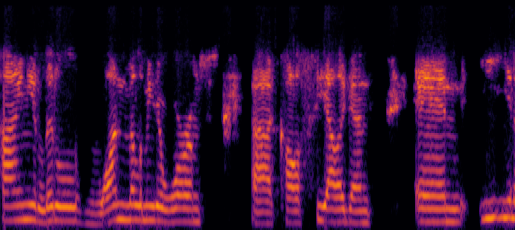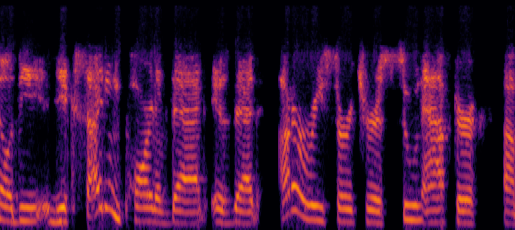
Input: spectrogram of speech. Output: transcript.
tiny little one millimeter worms uh, called C. elegans. And, you know, the, the exciting part of that is that other researchers soon after uh,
